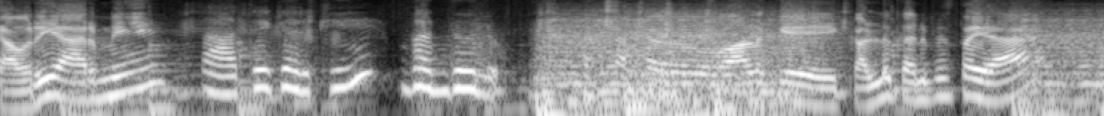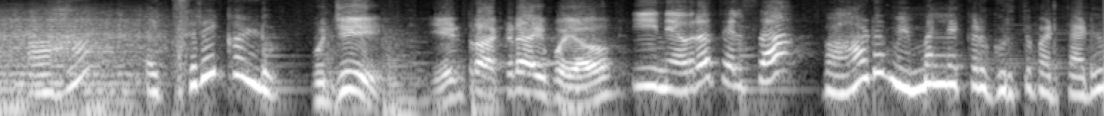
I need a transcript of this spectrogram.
ఎవరి ఆర్మీ? తాతయ్య గారికి బంధువులు. వాళ్ళకి కళ్ళు కనిపిస్తాయా? ఆహా ఎక్స్రే కళ్ళు. బుజ్జి ఏంట్రా అక్కడే అయిపోయావు ఈయనెవరో తెలుసా? వాడు మిమ్మల్ని ఎక్కడ గుర్తుపడతాడు.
